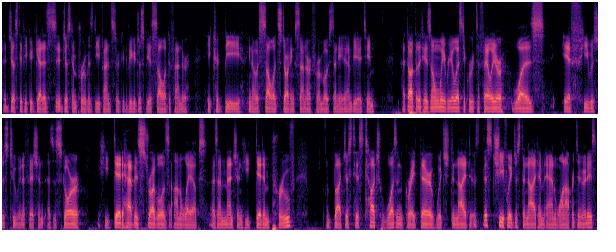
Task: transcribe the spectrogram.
It just if he could get his, just improve his defense, or if he could just be a solid defender, he could be, you know, a solid starting center for most any NBA team. I thought that his only realistic route to failure was if he was just too inefficient as a scorer. He did have his struggles on layups. As I mentioned, he did improve, but just his touch wasn't great there, which denied this chiefly just denied him and one opportunities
